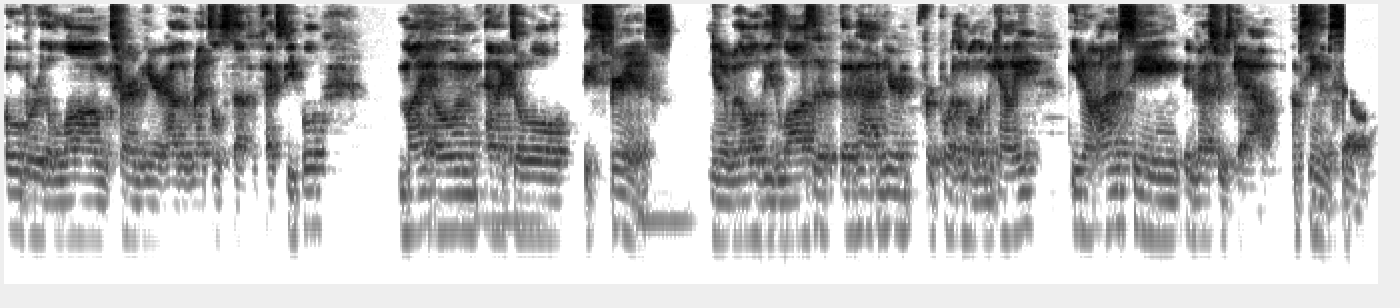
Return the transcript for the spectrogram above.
over the long term here how the rental stuff affects people my own anecdotal experience, you know, with all of these laws that have, that have happened here for Portland, Multnomah County, you know, I'm seeing investors get out. I'm seeing them sell.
